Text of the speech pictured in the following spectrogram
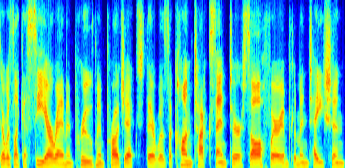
there was like a CRM improvement project, there was a contact center software implementation.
